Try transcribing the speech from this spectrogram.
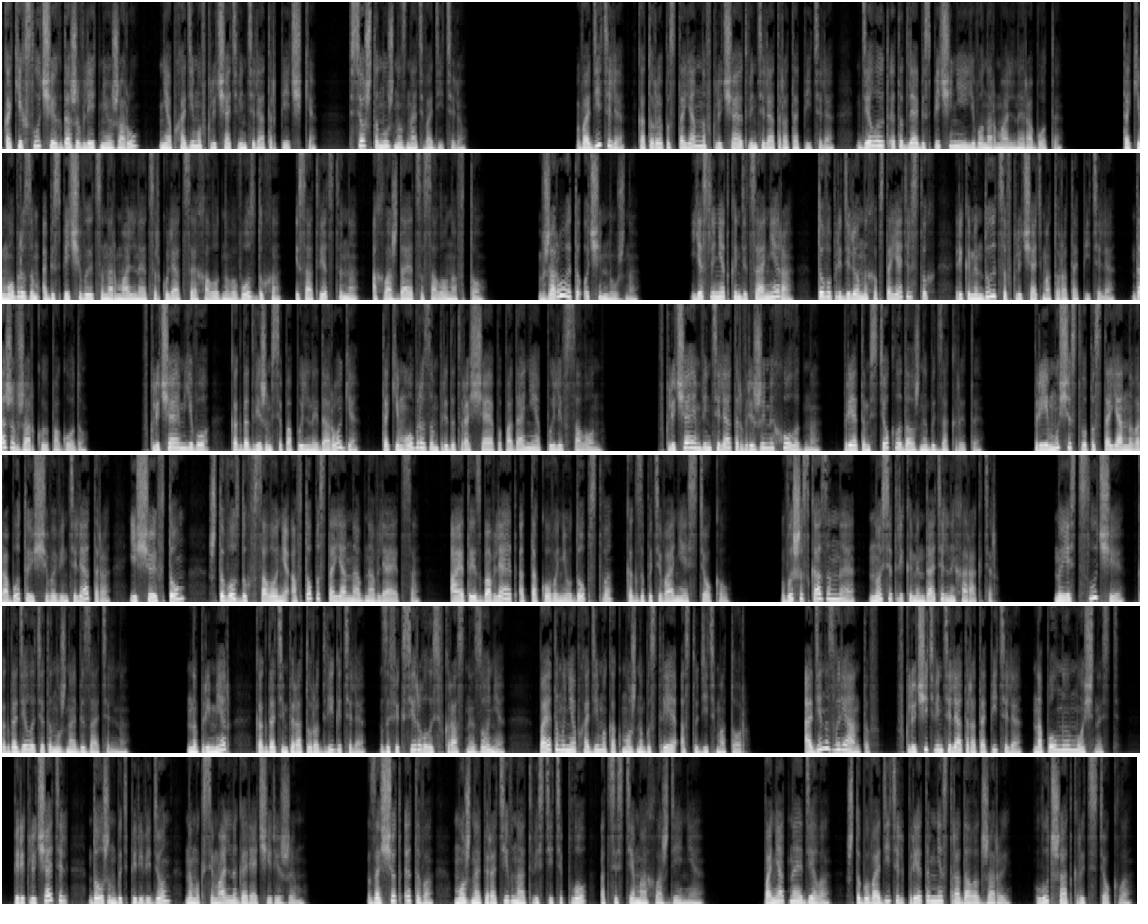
В каких случаях даже в летнюю жару необходимо включать вентилятор печки? Все, что нужно знать водителю. Водители, которые постоянно включают вентилятор отопителя, делают это для обеспечения его нормальной работы. Таким образом обеспечивается нормальная циркуляция холодного воздуха и, соответственно, охлаждается салон авто. В жару это очень нужно. Если нет кондиционера, то в определенных обстоятельствах рекомендуется включать мотор отопителя, даже в жаркую погоду. Включаем его, когда движемся по пыльной дороге, таким образом предотвращая попадание пыли в салон. Включаем вентилятор в режиме холодно, при этом стекла должны быть закрыты. Преимущество постоянного работающего вентилятора еще и в том, что воздух в салоне авто постоянно обновляется, а это избавляет от такого неудобства, как запотевание стекол. Вышесказанное носит рекомендательный характер. Но есть случаи, когда делать это нужно обязательно. Например, когда температура двигателя зафиксировалась в красной зоне, поэтому необходимо как можно быстрее остудить мотор. Один из вариантов Включить вентилятор отопителя на полную мощность. Переключатель должен быть переведен на максимально горячий режим. За счет этого можно оперативно отвести тепло от системы охлаждения. Понятное дело, чтобы водитель при этом не страдал от жары, лучше открыть стекла.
